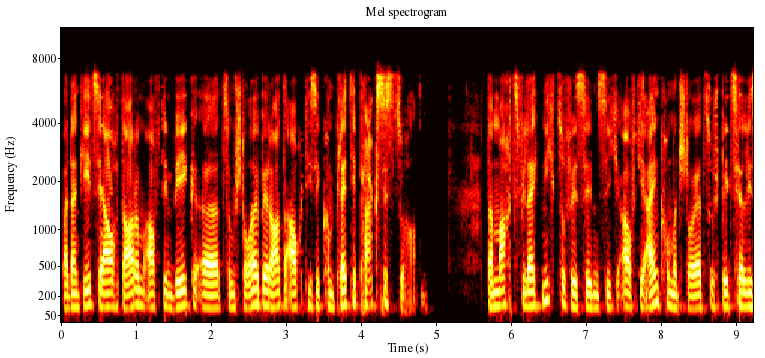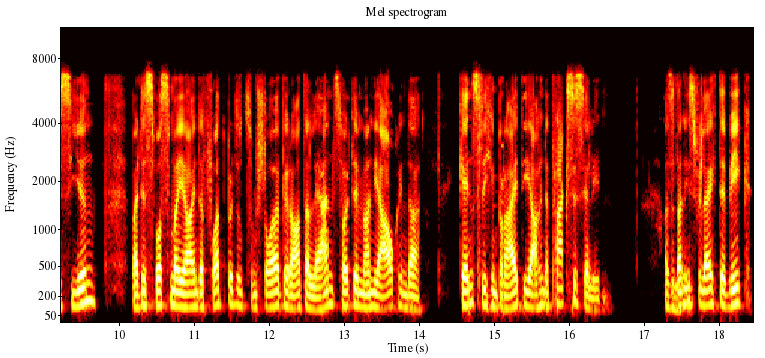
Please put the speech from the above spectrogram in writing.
weil dann geht es ja auch darum, auf dem Weg äh, zum Steuerberater auch diese komplette Praxis zu haben. Dann macht es vielleicht nicht so viel Sinn, sich auf die Einkommensteuer zu spezialisieren, weil das, was man ja in der Fortbildung zum Steuerberater lernt, sollte man ja auch in der gänzlichen Breite ja auch in der Praxis erleben. Also dann mhm. ist vielleicht der Weg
